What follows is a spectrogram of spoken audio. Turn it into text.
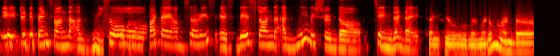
it depends on the agni. So what i observe is yes based on the agni we should uh, change the diet. Thank you, madam. And uh,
